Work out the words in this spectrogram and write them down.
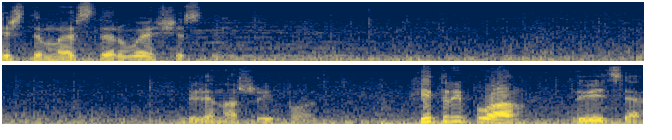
Де ж там СТРВ ще стоїть? Біля нашої бази. Хитрий план, дивіться,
